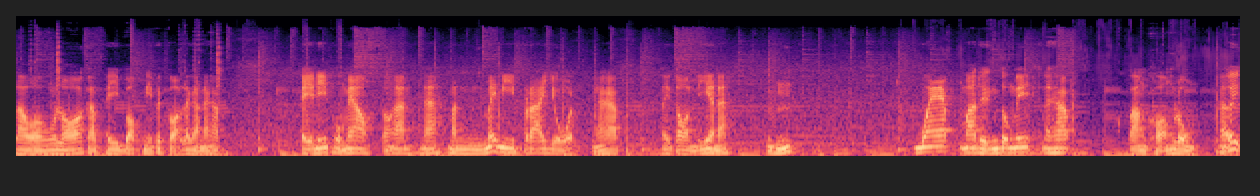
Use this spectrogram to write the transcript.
เราเอาล้อกับไอ้บล็อกนี้ไปก่อนแล้วกันนะครับไอ้นี้ผมไม่เอาสองอันนะ มันไม่มีประโยชน์นะครับ ในตอนนี้นะอือหือแวบมาถึงตรงนี้นะครับ วางของลงเอ้ย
